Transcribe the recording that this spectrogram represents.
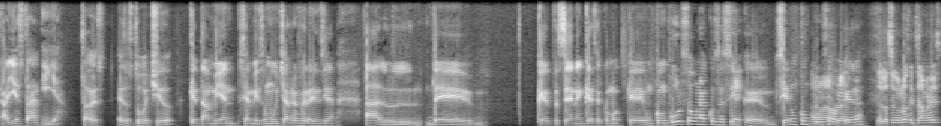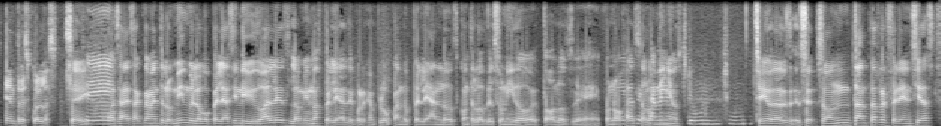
ahí están y ya, ¿sabes? Eso estuvo chido. Que también se me hizo mucha referencia al de que pues, tienen que hacer como que un concurso, una cosa así, Sí. que si era un concurso o qué era. De los segundos exámenes entre escuelas. Sí, Sí. o sea, exactamente lo mismo. Y luego peleas individuales, las mismas peleas de, por ejemplo, cuando pelean los contra los del sonido, de todos los de con hojas, son los niños. Sí, o sea, se- son tantas referencias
